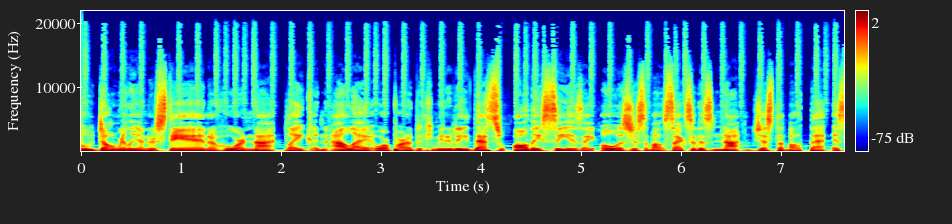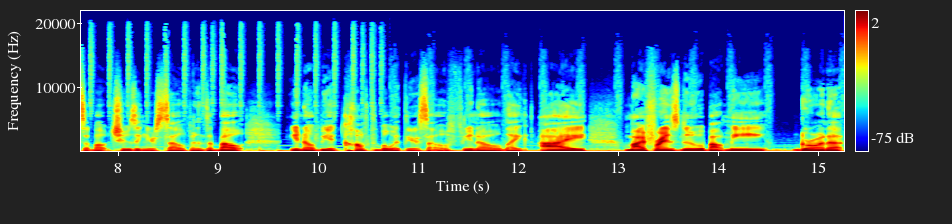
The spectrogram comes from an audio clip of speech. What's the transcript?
who don't really understand or who are not like an ally or part of the community that's all they see is like oh it's just about sex. And it's not just about that. It's about choosing yourself and it's about you know being comfortable with yourself you know? Like i my friends knew about me growing up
